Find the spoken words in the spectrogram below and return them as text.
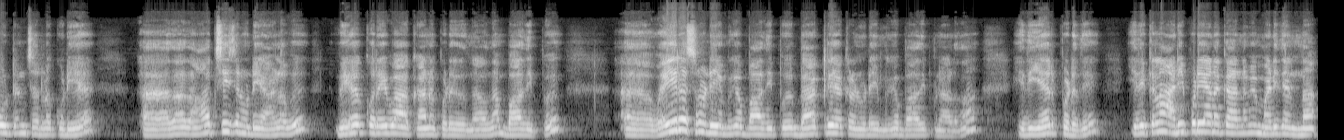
ஓட்டுன்னு சொல்லக்கூடிய அதாவது ஆக்சிஜனுடைய அளவு மிக குறைவாக காணப்படுகிறதுனால தான் பாதிப்பு வைரஸினுடைய மிக பாதிப்பு பாக்டீரியாக்களினுடைய மிக பாதிப்புனால தான் இது ஏற்படுது. இதுக்கெல்லாம் அடிப்படையான காரணமே மனிதன் தான்.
